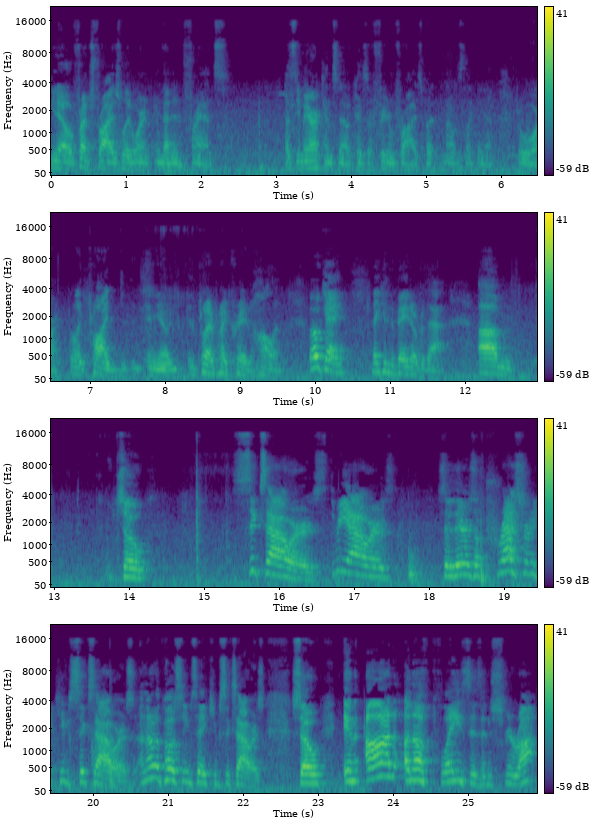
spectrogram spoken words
You know, French fries really weren't invented in France as the Americans know, because they're freedom fries. But that was like you know for war. Really, and you know, probably probably created Holland. Okay, they can debate over that. Um, so six hours, three hours. So there's a pressure to keep six hours. Another post even say keep six hours. So in odd enough places in Shmirat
